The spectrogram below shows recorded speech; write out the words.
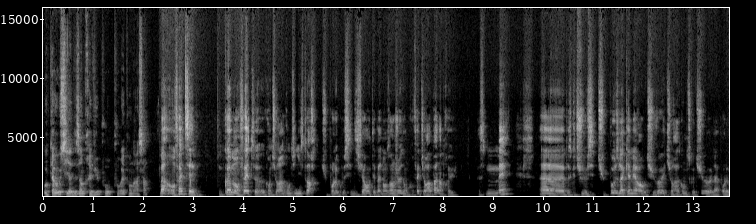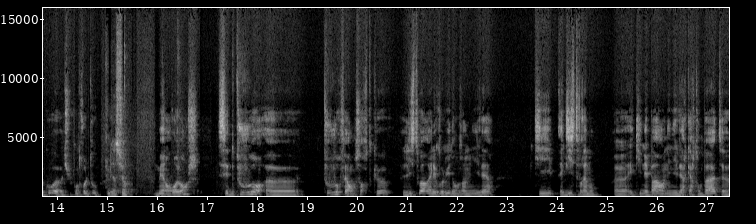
au, cas où s'il y a des imprévus pour, pour répondre à ça. Bah, en fait, c'est comme en fait euh, quand tu racontes une histoire, tu pour le coup c'est différent, t'es pas dans un jeu, donc en fait il y aura pas d'imprévu. Mais euh, parce que tu, tu poses la caméra où tu veux et tu racontes ce que tu veux. Là pour le coup, tu contrôles tout. Bien sûr. Mais en revanche, c'est de toujours toujours faire en sorte que l'histoire elle évolue dans un univers qui existe vraiment euh, et qui n'est pas un univers carton-pâte, euh,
